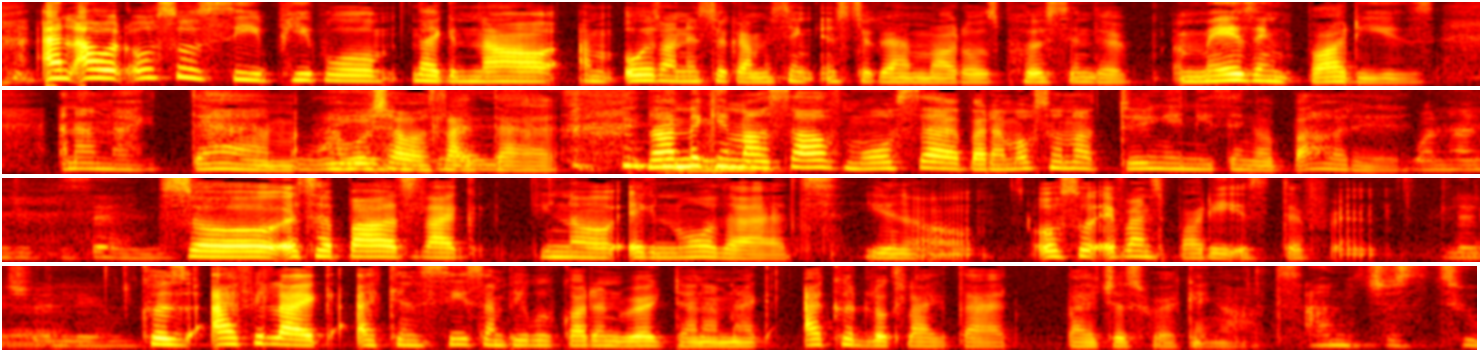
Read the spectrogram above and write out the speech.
And I would also see people, like now, I'm always on Instagram, I'm seeing Instagram models posting their amazing bodies. And I'm like, damn, I wish I Weird, was like that. Now I'm making myself more sad, but I'm also not doing anything about it. One hundred percent. So it's about like, you know, ignore that, you know. Also, everyone's body is different. Literally. Because I feel like I can see some people who've gotten work done. I'm like, I could look like that by just working out. I'm just too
